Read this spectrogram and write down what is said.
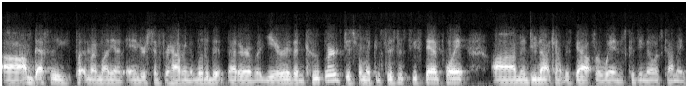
uh, I'm definitely putting my money on Anderson for having a little bit better of a year than Cooper, just from a consistency standpoint. Um, and do not count this guy out for wins because you know it's coming.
